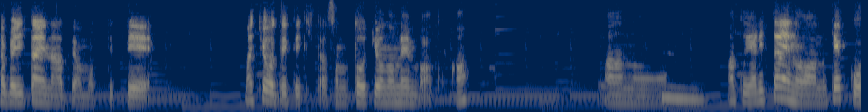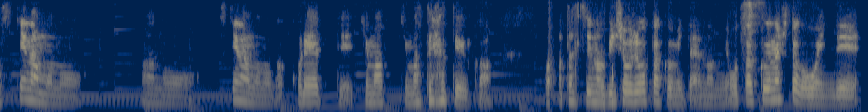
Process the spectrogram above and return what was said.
喋りたいなって思ってて、まあ今日出てきたその東京のメンバーとか、あの、うんあとやりたいのは、あの結構好きなもの、あの、好きなものがこれって決ま決まってるっていうか、私の美少女オタクみたいなのにオタクな人が多いんで、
